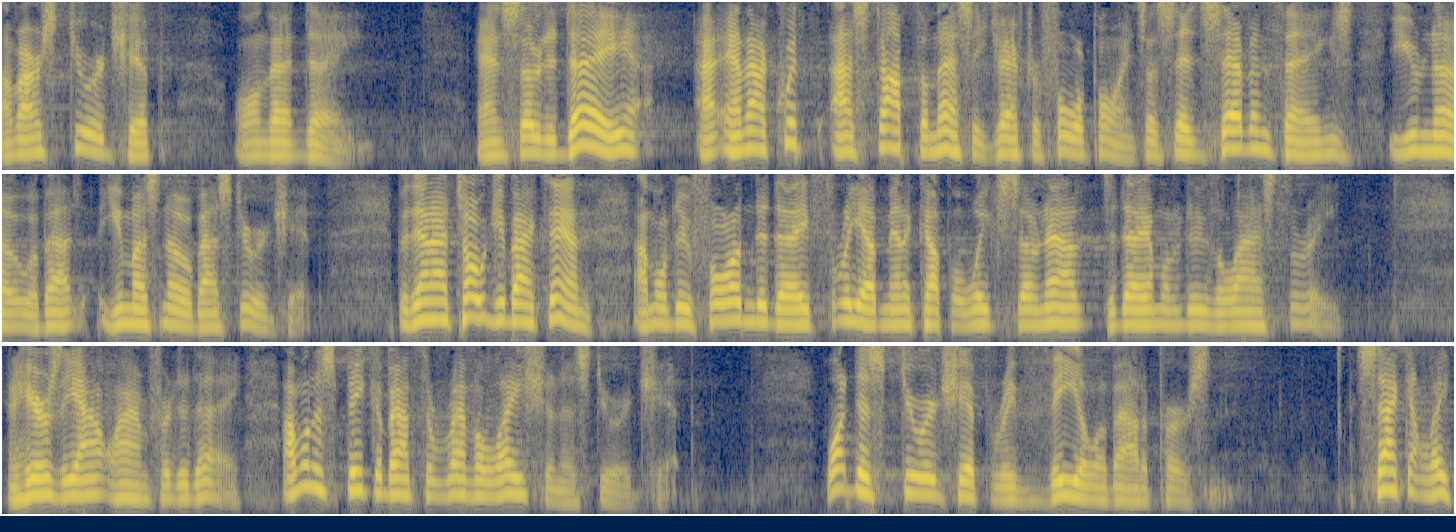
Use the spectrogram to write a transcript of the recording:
of our stewardship on that day. And so today, and I quit, I stopped the message after four points. I said seven things you know about, you must know about stewardship. But then I told you back then, I'm going to do four of them today, three of them in a couple of weeks. So now today I'm going to do the last three. And here's the outline for today. I want to speak about the revelation of stewardship. What does stewardship reveal about a person? Secondly,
